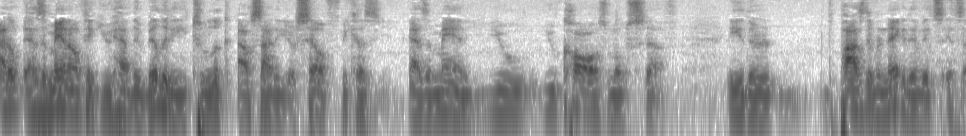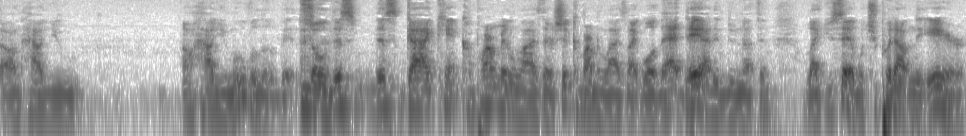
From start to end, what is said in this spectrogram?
I don't. As a man, I don't think you have the ability to look outside of yourself because as a man, you you cause most stuff, either positive or negative. It's it's on how you on how you move a little bit. So this this guy can't compartmentalize there. Should compartmentalize like, well, that day I didn't do nothing. Like you said, what you put out in the air,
